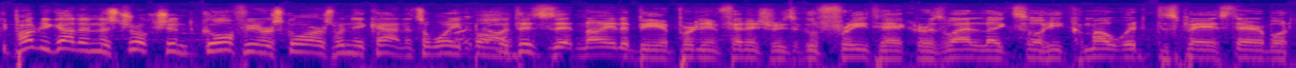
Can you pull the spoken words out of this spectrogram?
You probably got an instruction go for your scores when you can. It's a white ball. But this is it. Niall would be a brilliant finisher. He's a good free taker as well. Like so, he come out with the space there, but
